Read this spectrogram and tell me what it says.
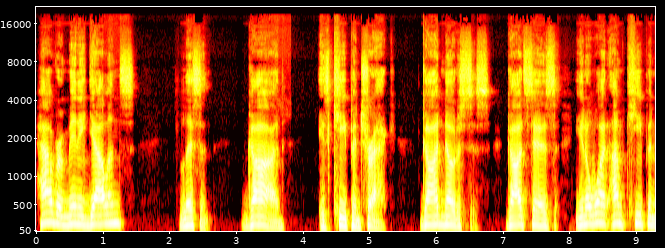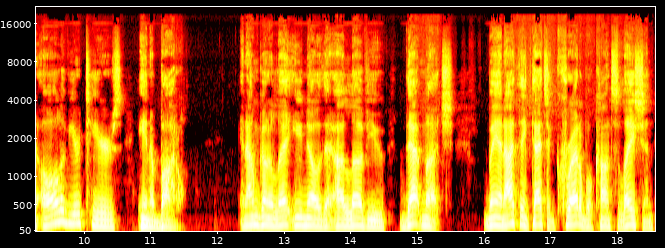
however many gallons, listen, God is keeping track. God notices. God says, you know what? I'm keeping all of your tears in a bottle. And I'm going to let you know that I love you that much Man, I think that's incredible consolation.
